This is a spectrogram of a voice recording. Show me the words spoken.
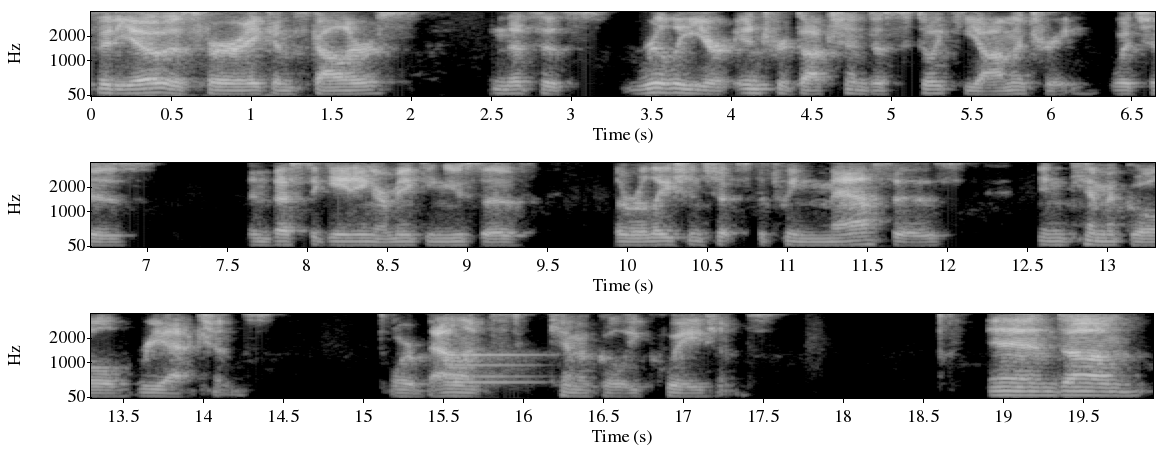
video is for Aiken scholars, and it's, it's really your introduction to stoichiometry, which is investigating or making use of the relationships between masses in chemical reactions or balanced chemical equations. And um,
